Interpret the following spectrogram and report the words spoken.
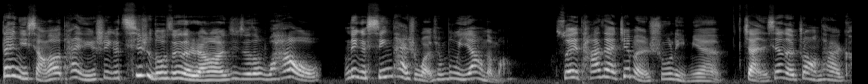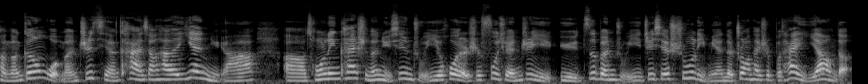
但是你想到他已经是一个七十多岁的人了，就觉得哇哦，那个心态是完全不一样的嘛。所以他在这本书里面展现的状态，可能跟我们之前看像他的《艳女》啊，呃，从零开始的女性主义，或者是父权制与资本主义这些书里面的状态是不太一样的。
